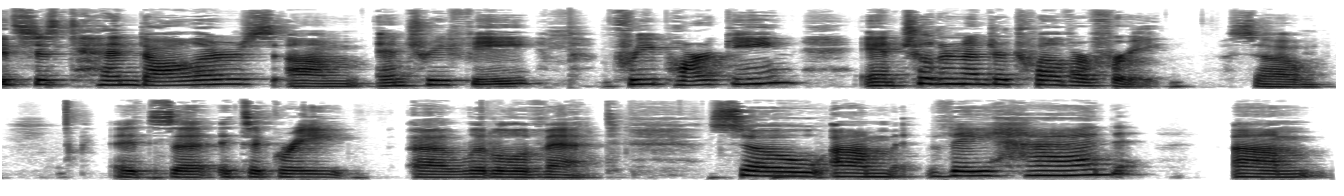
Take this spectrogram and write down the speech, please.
It's just $10 um, entry fee, free parking, and children under 12 are free. So it's a, it's a great uh, little event. So um, they had um,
